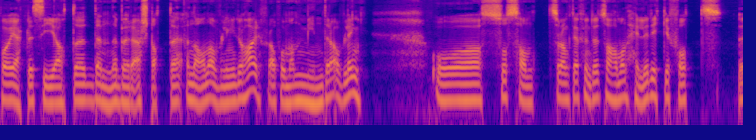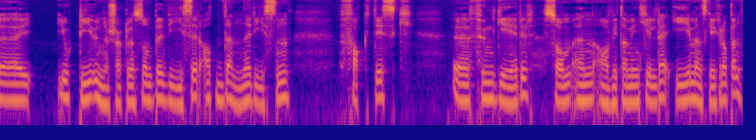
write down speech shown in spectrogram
på hjertet si at eh, denne bør erstatte en annen avling du har, for da får man mindre avling. Og så sant, så langt jeg har funnet ut, så har man heller ikke fått uh, gjort de undersøkelsene som beviser at denne risen faktisk uh, fungerer som en A-vitaminkilde i menneskekroppen.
